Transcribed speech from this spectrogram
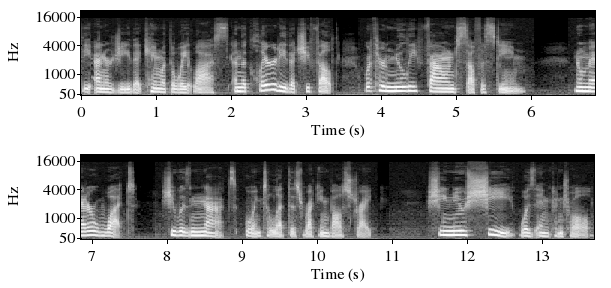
the energy that came with the weight loss and the clarity that she felt with her newly found self esteem. No matter what, she was not going to let this wrecking ball strike. She knew she was in control.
